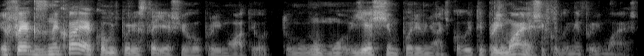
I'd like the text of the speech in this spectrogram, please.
Ефект зникає, коли перестаєш його приймати. От, тому ну, є з чим порівняти, коли ти приймаєш і коли не приймаєш.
